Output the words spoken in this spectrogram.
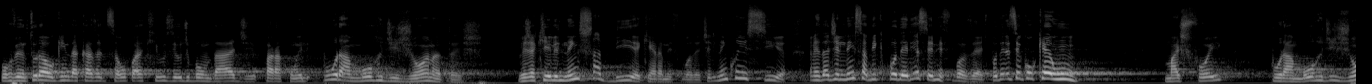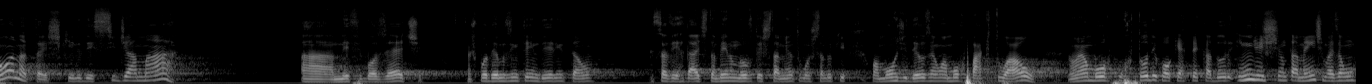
Porventura alguém da casa de Saul para que use eu de bondade para com ele, por amor de Jonatas. Veja que ele nem sabia quem era Mefibosete, ele nem conhecia. Na verdade, ele nem sabia que poderia ser Mefibosete, poderia ser qualquer um. Mas foi por amor de Jonatas que ele decide amar a Mefibosete. Nós podemos entender então essa verdade também no Novo Testamento, mostrando que o amor de Deus é um amor pactual, não é amor por todo e qualquer pecador indistintamente, mas é um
